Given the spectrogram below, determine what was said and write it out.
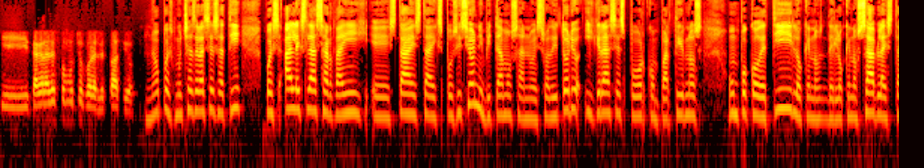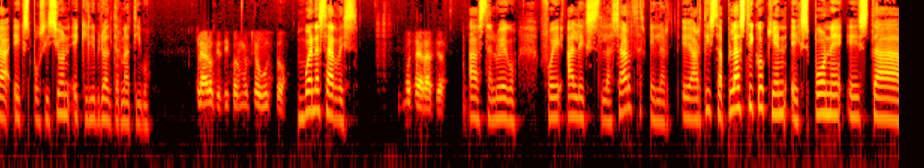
y te agradezco mucho por el espacio. No, pues muchas gracias a ti. Pues Alex Lázard, ahí eh, está esta exposición. Invitamos a nuestro auditorio y gracias por compartirnos un poco de ti, lo que nos, de lo que nos habla esta exposición Equilibrio Alternativo. Claro que sí, con mucho gusto. Buenas tardes. Muchas gracias. Hasta luego. Fue Alex Lazard, el eh, artista plástico, quien expone esta,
